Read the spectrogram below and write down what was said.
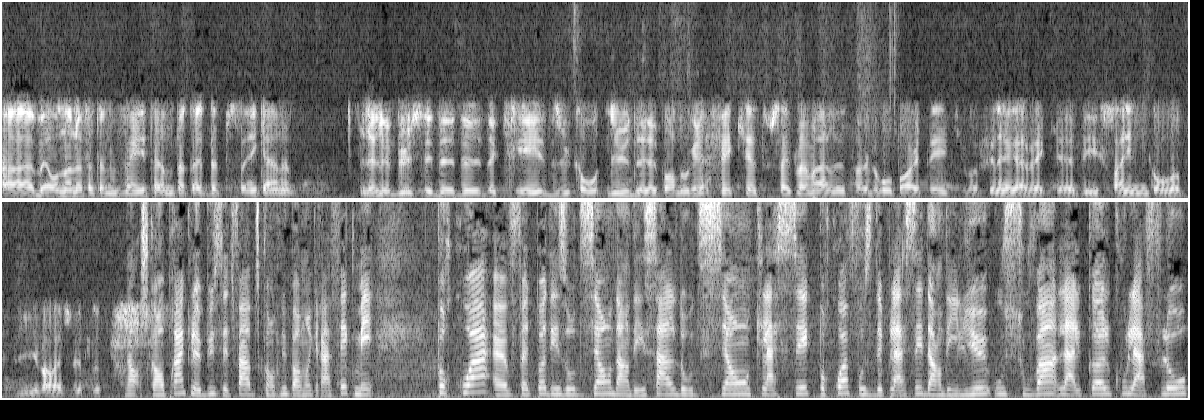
Euh, ben, on en a fait une vingtaine peut-être depuis cinq ans. là. Le, le but, c'est de, de, de créer du contenu de pornographique, tout simplement. là. C'est un gros party qui va finir avec euh, des scènes qu'on va publier par la suite. Là. Non, je comprends que le but, c'est de faire du contenu pornographique, mais pourquoi euh, vous faites pas des auditions dans des salles d'audition classiques? Pourquoi faut se déplacer dans des lieux où souvent l'alcool coule à flot,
